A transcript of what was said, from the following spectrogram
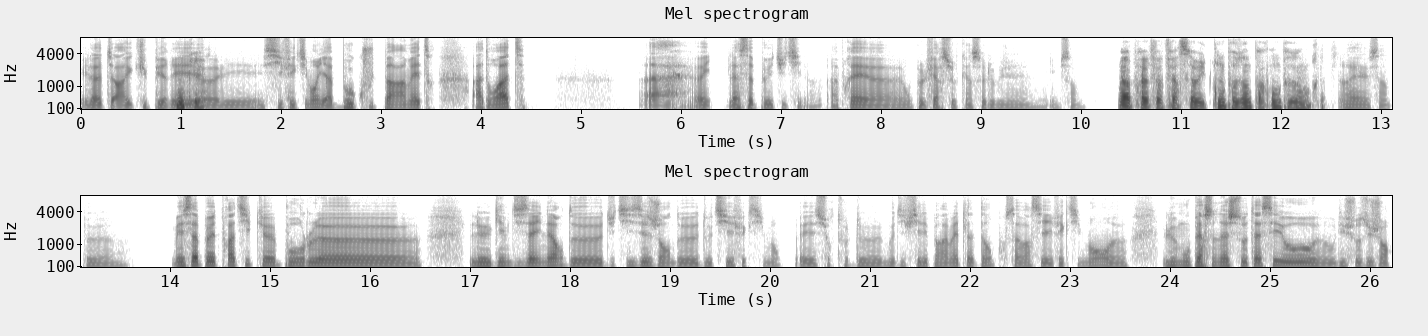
Et là, tu as récupéré euh, les... Si effectivement il y a beaucoup de paramètres à droite, ah, oui, là ça peut être utile. Après, euh, on peut le faire sur qu'un seul objet, il me semble. Après, il faut faire ça oui, composant par composant. quoi. Ouais, c'est un peu... Mais ça peut être pratique euh, pour le, game designer de... d'utiliser ce genre de- d'outil, effectivement. Et surtout de modifier les paramètres là-dedans pour savoir si effectivement euh, le mon personnage saute assez haut euh, ou des choses du genre.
